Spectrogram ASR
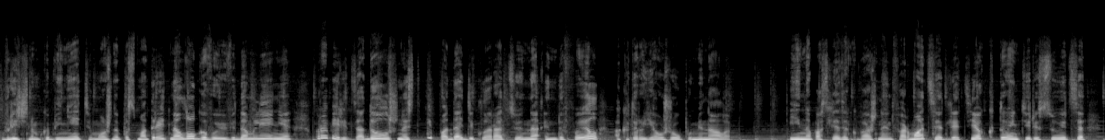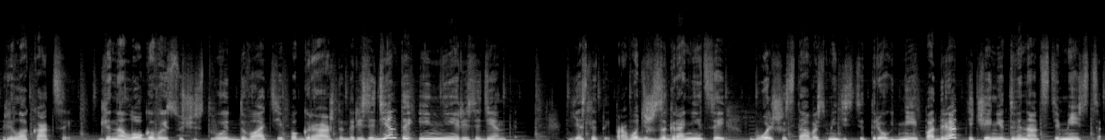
В личном кабинете можно посмотреть налоговые уведомления, проверить задолженность и подать декларацию на НДФЛ, о которой я уже упоминала. И напоследок важная информация для тех, кто интересуется релокацией. Для налоговой существует два типа граждан – резиденты и нерезиденты. Если ты проводишь за границей больше 183 дней подряд в течение 12 месяцев,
